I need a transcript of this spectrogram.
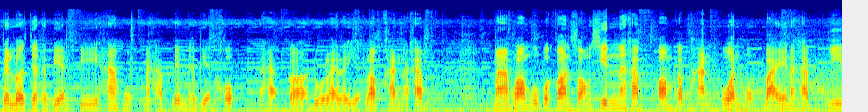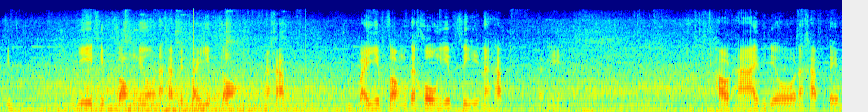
เป็นรถจดทะเบียนปี 56 นะครับ เล่มทะเบียนครบนะครับ ก็ดูรายละเอียดรอบคันนะครับ มาพร้อมอุปกรณ์ 2 ชิ้นนะครับ พร้อมกับผานพวน 6 ใบนะครับ20 22 นิ้วนะครับ เป็นใบ 22 นะครับ ใบ 22 แต่โค้ง 24 นะครับแบบนี้เผาท้าย PTO นะครับ เต็ม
